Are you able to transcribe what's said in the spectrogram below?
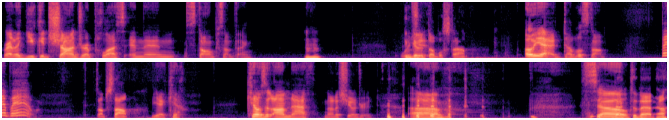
Right? Like you could Chandra plus and then stomp something. Mm-hmm. Which get is- a double stomp. Oh yeah, double stomp. Bam bam. Stomp, stomp. Yeah, kill, kills an Omnath, not a Sheoldred. Um, so Back to that, huh?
